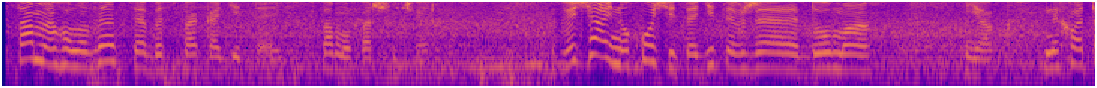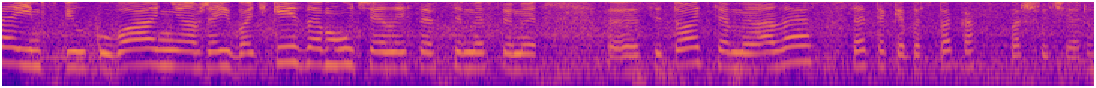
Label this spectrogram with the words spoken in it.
Саме головне це безпека дітей, в саму першу чергу. Звичайно, хочеться, діти вже вдома як. Не вистачає їм спілкування, вже і батьки замучилися з цими всіми е, ситуаціями, але все-таки безпека в першу чергу.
